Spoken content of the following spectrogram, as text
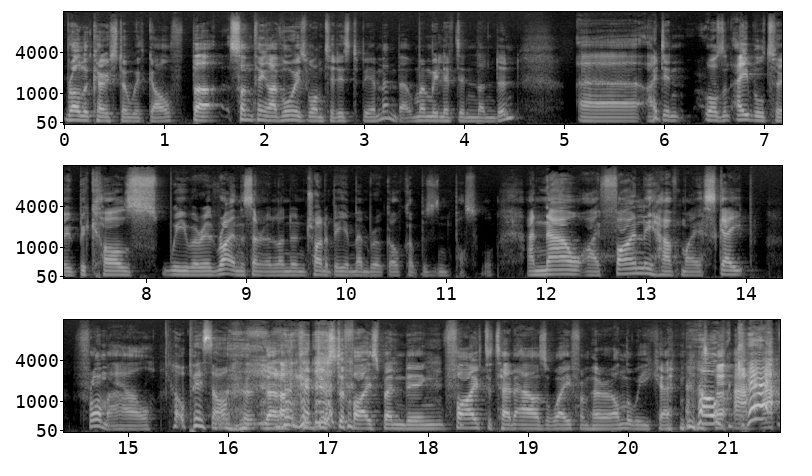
roller coaster with golf. But something I've always wanted is to be a member. When we lived in London, uh, I didn't wasn't able to because we were right in the centre of London. Trying to be a member of golf club was impossible. And now I finally have my escape from Al Oh, piss off! that I could justify spending five to ten hours away from her on the weekend. oh, get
